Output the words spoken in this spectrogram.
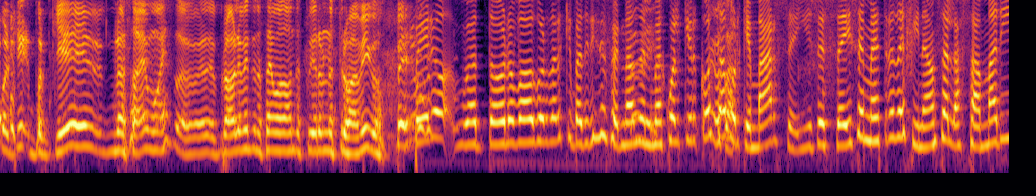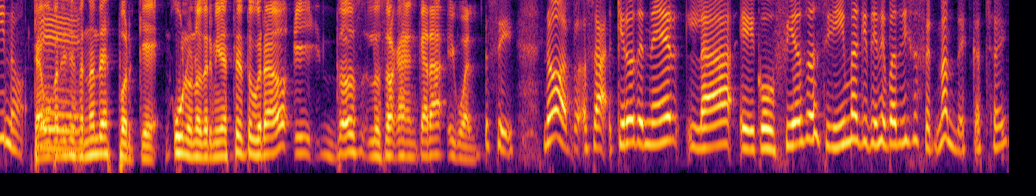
¿Por qué, por qué no sabemos eso? Probablemente no sabemos dónde estuvieron nuestros amigos. Pero, Pero bueno, todos nos vamos a acordar que Patricia Fernández no es cualquier cosa O sea- porque Marce, yo hice seis semestres de finanzas en la San Marino. ¿Qué hago Eh, Patricia Fernández? Porque que, uno, no terminaste tu grado y dos, lo sacas en cara igual. Sí, no, o sea, quiero tener la eh, confianza en sí misma que tiene Patricia Fernández, ¿cachai?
